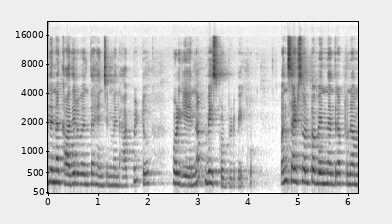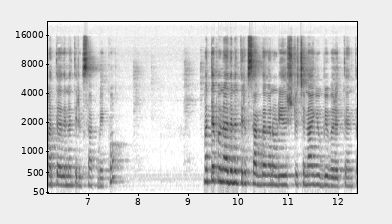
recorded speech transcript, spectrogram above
ಇದನ್ನು ಕಾದಿರುವಂಥ ಹೆಂಚಿನ ಮೇಲೆ ಹಾಕಿಬಿಟ್ಟು ಹೋಳಿಗೆಯನ್ನು ಬೇಯಿಸ್ಕೊಟ್ಬಿಡಬೇಕು ಒಂದು ಸೈಡ್ ಸ್ವಲ್ಪ ಬೆಂದ ನಂತರ ಪುನಃ ಮತ್ತೆ ಅದನ್ನು ತಿರುಗಿಸಾಕಬೇಕು. ಮತ್ತೆ ಪುನಃ ಅದನ್ನು ತಿರುಗಿಸಾಕಿದಾಗ ನೋಡಿ ಎಷ್ಟು ಚೆನ್ನಾಗಿ ಉಬ್ಬಿ ಬರುತ್ತೆ ಅಂತ.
